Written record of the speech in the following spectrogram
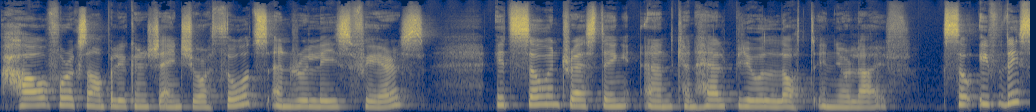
how, for example, you can change your thoughts and release fears. It's so interesting and can help you a lot in your life. So, if this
